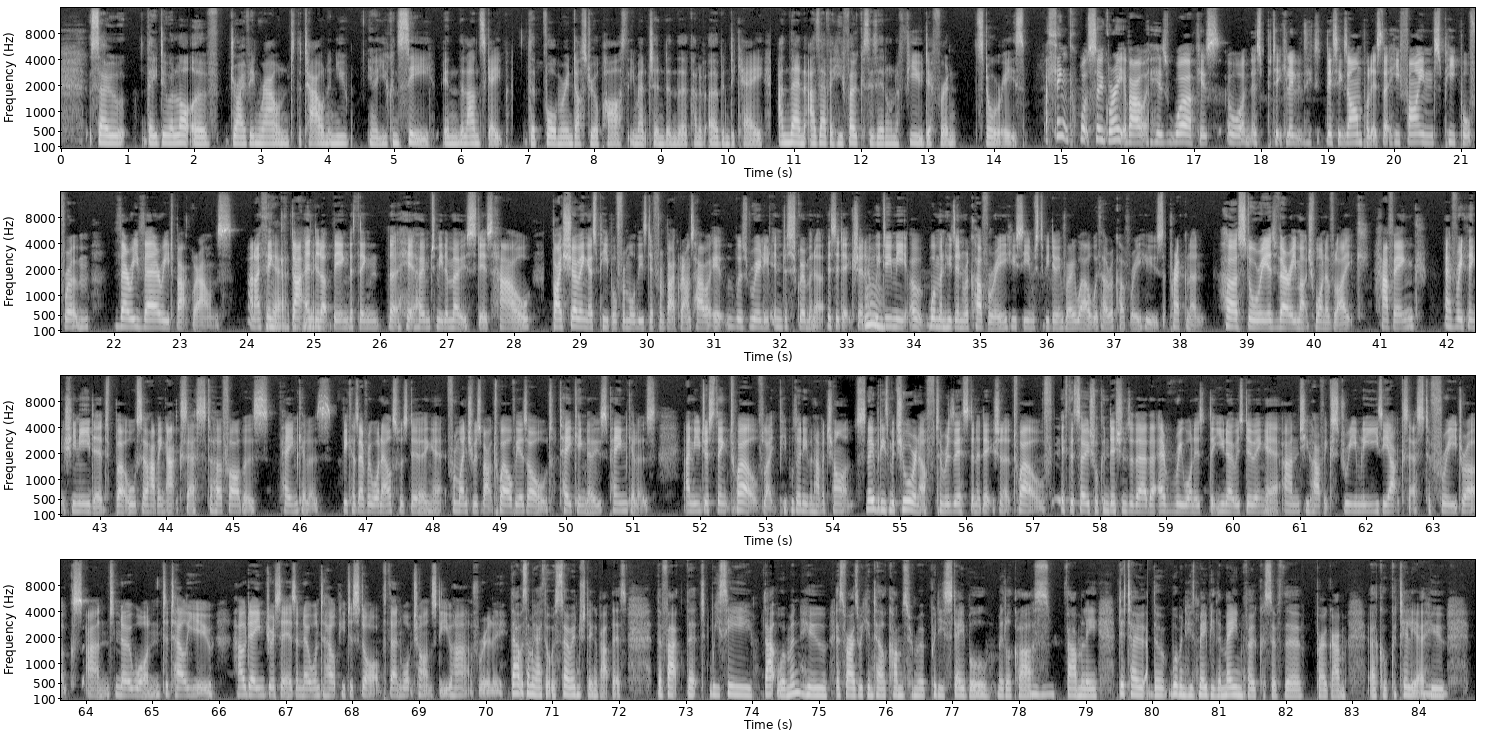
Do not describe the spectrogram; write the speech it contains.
So they do a lot of driving round the town, and you you know you can see in the landscape the former industrial past that you mentioned and the kind of urban decay. And then, as ever, he focuses in on a few different stories. I think what's so great about his work is, or particularly this- this example, is that he finds people from very varied backgrounds. And I think Yeah, that definitely. ended up being the thing that hit home to me the most is how by showing us people from all these different backgrounds how it was really indiscriminate this addiction. And we mm. do meet a woman who's in recovery who seems to be doing very well with her recovery who's pregnant. Her story is very much one of like having everything she needed, but also having access to her father's painkillers because everyone else was doing it from when she was about 12 years old, taking those painkillers. And you just think 12, like people don't even have a chance. Nobody's mature enough to resist an addiction at 12. If the social conditions are there that everyone is that you know is doing it and you have extremely easy access to free drugs and no one to tell you how dangerous it is and no one to help you to stop, then what chance do you have, really? that was something I thought was so interesting about this. The fact that we see that woman who, as far as we can tell, comes from a pretty stable middle class mm-hmm. Family. Ditto the woman who's maybe the main focus of the program, uh, called Cotilia, who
